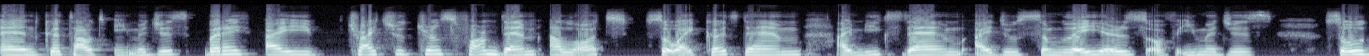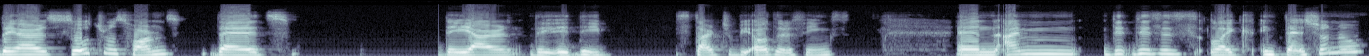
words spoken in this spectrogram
and cut out images, but I, I try to transform them a lot. So I cut them, I mix them, I do some layers of images. So they are so transformed that they are they they start to be other things. And I'm th- this is like intentional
